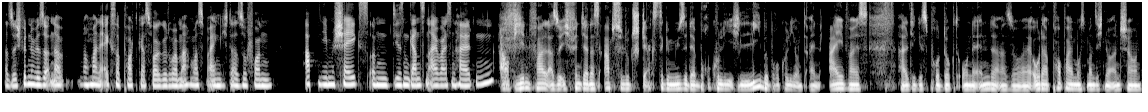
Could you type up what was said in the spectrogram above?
Also ich finde, wir sollten da nochmal eine extra Podcast-Folge drüber machen, was wir eigentlich da so von Abnehmen-Shakes und diesen ganzen Eiweißen halten. Auf jeden Fall. Also ich finde ja das absolut stärkste Gemüse der Brokkoli. Ich liebe Brokkoli und ein eiweißhaltiges Produkt ohne Ende. Also, äh, oder Popeye muss man sich nur anschauen.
